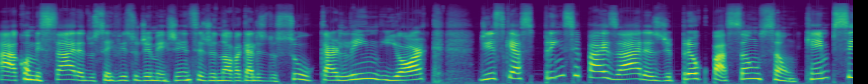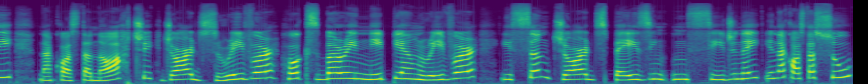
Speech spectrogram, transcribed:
A comissária do Serviço de Emergência de Nova Gales do Sul, Carlene York, diz que as principais áreas de preocupação são Kempsey, na costa norte, Georges River, Hawkesbury Nepean River e St. George's Basin em Sydney e na costa sul,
